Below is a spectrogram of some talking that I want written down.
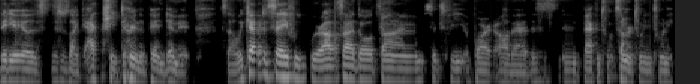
videos. This was like actually during the pandemic. So we kept it safe. We, we were outside the whole time, six feet apart, all that. This is in, back in tw- summer 2020.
